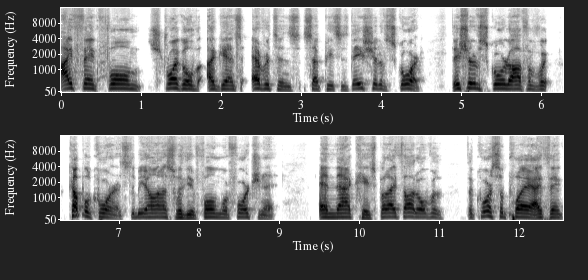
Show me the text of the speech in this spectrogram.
I think Fulham struggled against Everton's set pieces. They should have scored. They should have scored off of a couple corners, to be honest with you. Fulham were fortunate in that case. But I thought over the course of play, I think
